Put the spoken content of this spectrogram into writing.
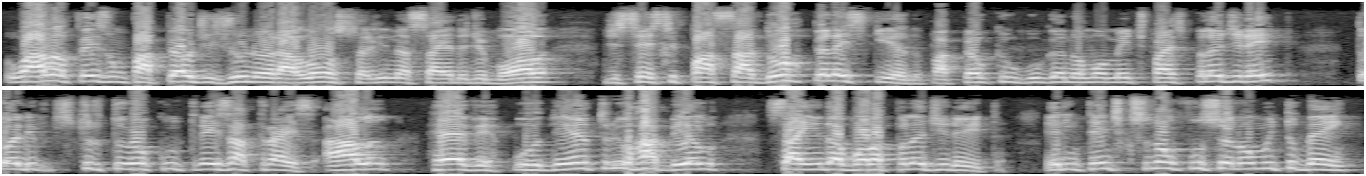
O Alan fez um papel de Júnior Alonso ali na saída de bola, de ser esse passador pela esquerda, papel que o Guga normalmente faz pela direita, então ele estruturou com três atrás: Alan, Hever por dentro e o Rabelo saindo a bola pela direita. Ele entende que isso não funcionou muito bem.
